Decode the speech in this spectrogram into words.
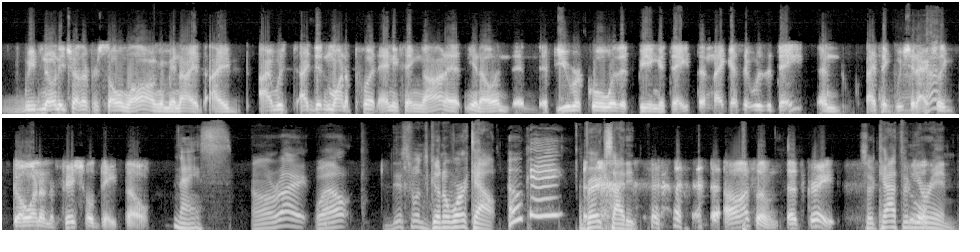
We've known each other for so long. I mean, I, I, I was, I didn't want to put anything on it, you know. And, and if you were cool with it being a date, then I guess it was a date. And I think we should actually go on an official date, though. Nice. All right. Well, this one's gonna work out. Okay. Very excited. awesome. That's great. So, Catherine, Cool. you're in.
